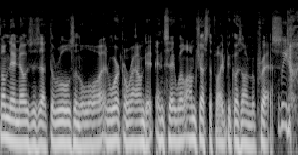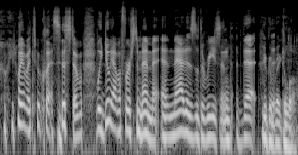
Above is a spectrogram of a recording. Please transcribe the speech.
thumb their noses at the rules and the law and work around it and say, well, I'm justified because I'm the press. We don't, we don't have a two class system. We do have a First Amendment, and that is the reason that. You can that break the law.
